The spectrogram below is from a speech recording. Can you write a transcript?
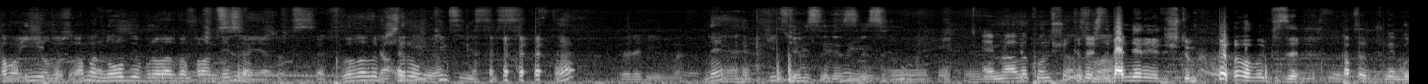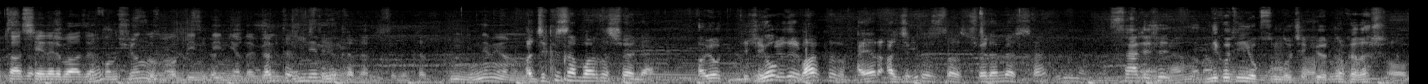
Tamam iyi ediyorsun ama ne oluyor buralarda falan demiyor ya. Buralarda bir Ya şeyler o değil, oluyor. kimsiniz siz? He? Öyle değil ben. Ne? Kimsiniz siz? Emrah'la konuşuyor işte mu? ben nereye düştüm? Onu bize. Kaptan. Ne, bu tarz şeyleri bazen konuşuyor musunuz mu? Din, din ya da bir. Tabii tabii istediğin kadar, istediğin kadar. Hı, dinlemiyor musun? Acıkırsan bu arada söyle. Ay yok teşekkür Yok ederim. bak eğer acıkırsa söylemezsen Sadece nikotin yoksunluğu çekiyorum o kadar. oldu.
